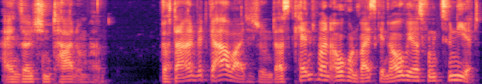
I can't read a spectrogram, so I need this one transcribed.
einen solchen Tarnumhang. Doch daran wird gearbeitet und das kennt man auch und weiß genau, wie das funktioniert.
